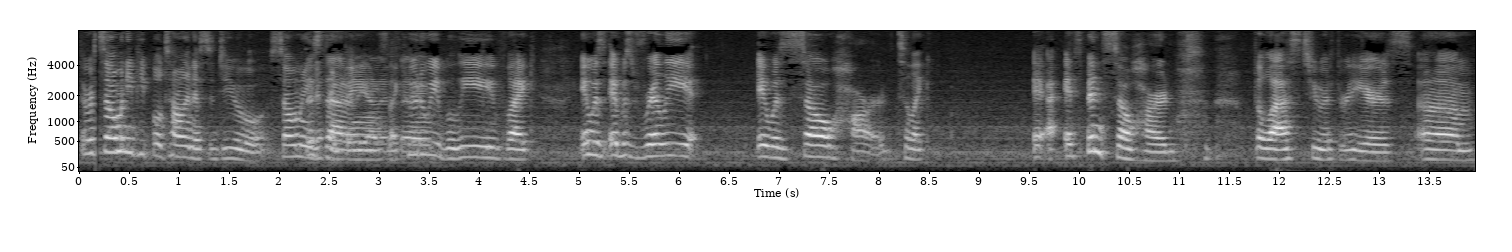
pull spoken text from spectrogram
There were so many people telling us to do so many This, different that, things. other Like, who do we believe? Like, it was it was really, it was so hard to like. It, it's been so hard, the last two or three years. Um,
